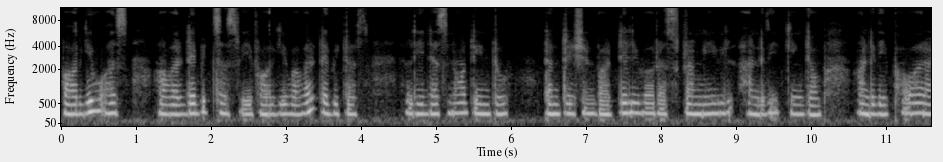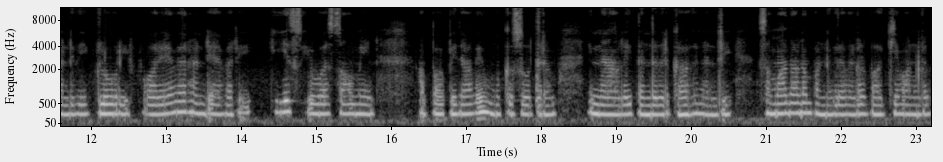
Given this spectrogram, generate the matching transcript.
Forgive us our debits as we forgive our debtors. Lead us not into temptation, but deliver us from evil and the kingdom and the power and the glory forever and ever. Yes, your சாமீன் அப்பா பிதாவே உமக்கு சூத்திரம். இந்த நாளை தந்ததற்காக நன்றி. சமாதானம் பண்ணுகிறவர்கள் பாக்கியவான்கள்.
